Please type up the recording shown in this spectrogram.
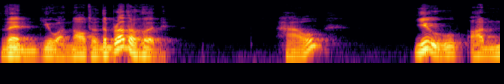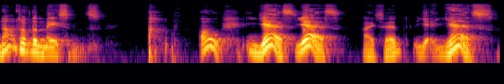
Then you are not of the Brotherhood. How? You are not of the Masons. Oh, yes, yes, I said. Yes.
